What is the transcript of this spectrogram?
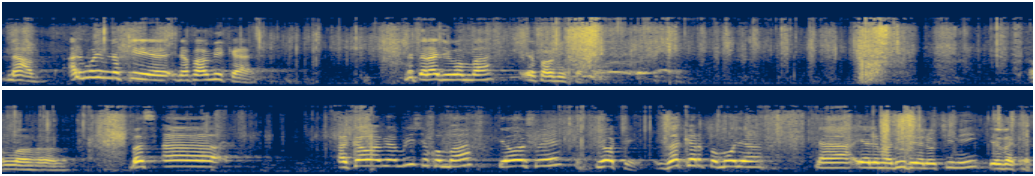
نعم. المهم نفكري نفهميك نتراجع ومبا يفهميك الله. بس آه أكاوا أميامريشا كومبا يوشوي يوتي آه، ذكر بموليا na yale madudu yaliyo chini ya dhakari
